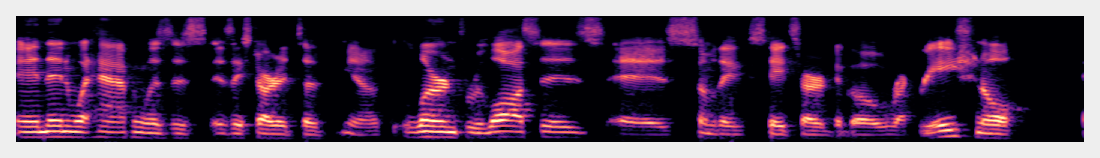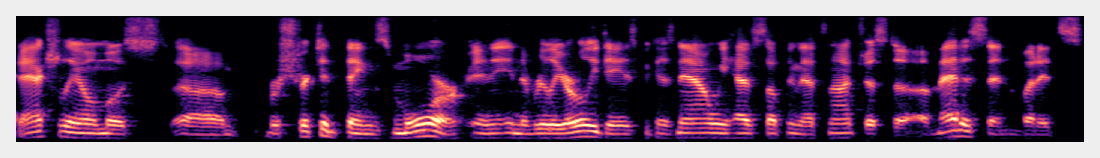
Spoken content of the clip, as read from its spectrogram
and then what happened was as, as they started to, you know, learn through losses, as some of the states started to go recreational, it actually almost uh, restricted things more in, in the really early days because now we have something that's not just a, a, medicine, but it's,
